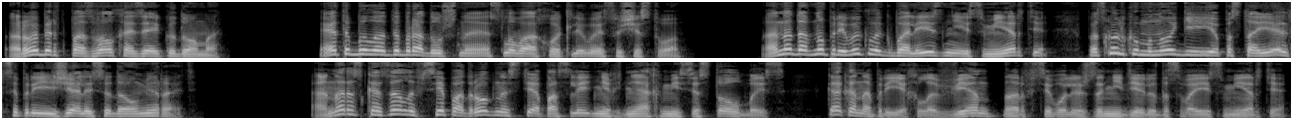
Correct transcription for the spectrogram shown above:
Роберт позвал хозяйку дома. Это было добродушное, словоохотливое существо. Она давно привыкла к болезни и смерти, поскольку многие ее постояльцы приезжали сюда умирать. Она рассказала все подробности о последних днях миссис Толбейс, как она приехала в Вентнер всего лишь за неделю до своей смерти,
